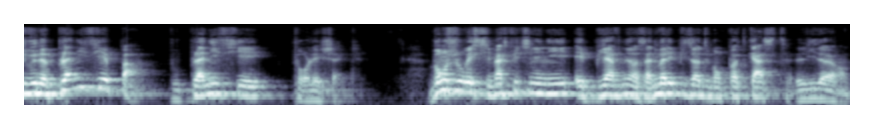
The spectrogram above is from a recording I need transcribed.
Si vous ne planifiez pas, vous planifiez pour l'échec. Bonjour, ici Max Puccinini et bienvenue dans un nouvel épisode de mon podcast Leader.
